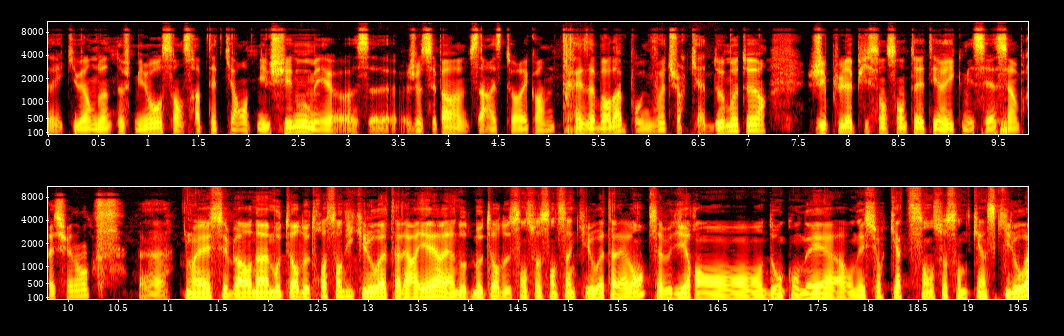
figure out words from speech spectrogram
l'équivalent de 29 000 euros, ça en sera peut-être 40 000 chez nous, mais euh, ça- je sais pas, ça resterait quand même très abordable pour une voiture qui a deux moteurs. J'ai plus la puissance en tête, Eric, mais c'est assez impressionnant. Euh... Ouais, c'est bah on a un moteur de 310 kW à l'arrière et un autre moteur de 165 kW à l'avant. Ça veut dire en donc on est à, on est sur 475 kW.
